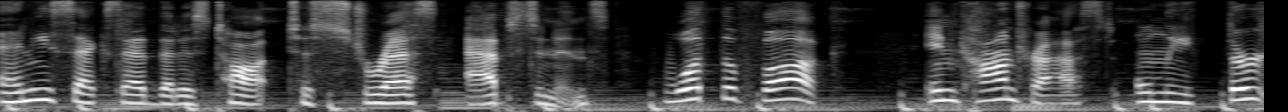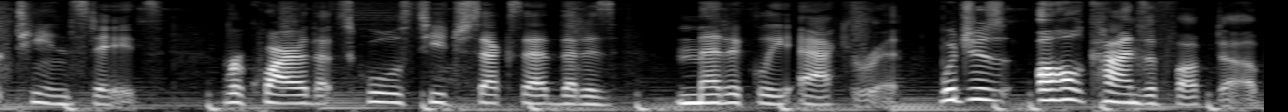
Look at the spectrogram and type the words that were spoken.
any sex ed that is taught to stress abstinence. What the fuck? In contrast, only 13 states require that schools teach sex ed that is medically accurate, which is all kinds of fucked up.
